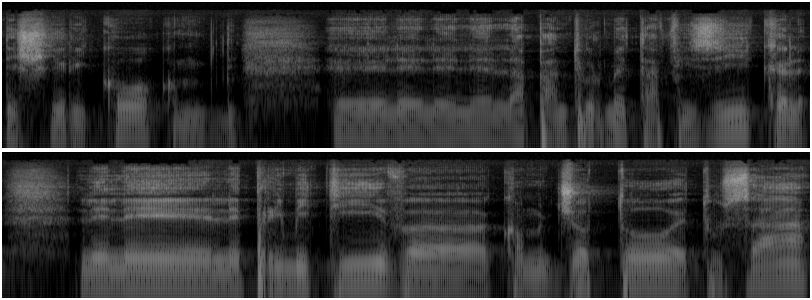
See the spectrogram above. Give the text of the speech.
De Chirico, la peinture métaphysique, les, primitives euh, comme Giotto et tout ça,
